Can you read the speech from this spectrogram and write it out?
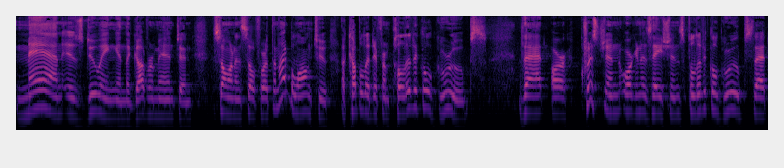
man is doing in the government and so on and so forth. And I belong to a couple of different political groups that are Christian organizations, political groups that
